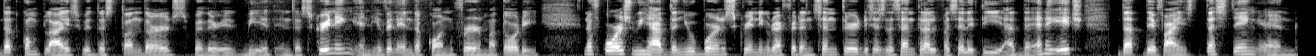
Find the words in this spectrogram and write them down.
that complies with the standards, whether it be it in the screening and even in the confirmatory. And of course, we have the Newborn Screening Reference Center. This is the central facility at the NIH that defines testing and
